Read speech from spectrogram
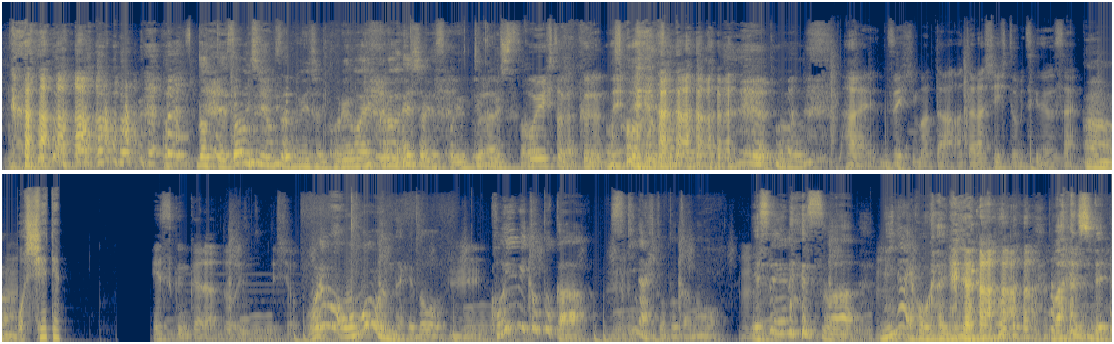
だって34歳のミュージシャンにこれぐらいくら替えしたいですとか言ってくるしさ。こういう人が来るんで。そう。う んはい。ぜひまた新しい人を見つけてください。うん。教えて。S 君からどうでしょう？俺も思うんだけどうん。恋人とか好きな人とかのうん。SNS は見ない方がいいよ。マジで。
